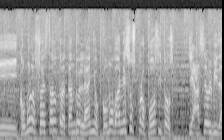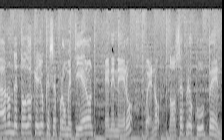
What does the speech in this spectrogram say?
¿Y cómo los ha estado tratando el año? ¿Cómo van esos propósitos? ¿Ya se olvidaron de todo aquello que se prometieron en enero? Bueno, no se preocupen,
